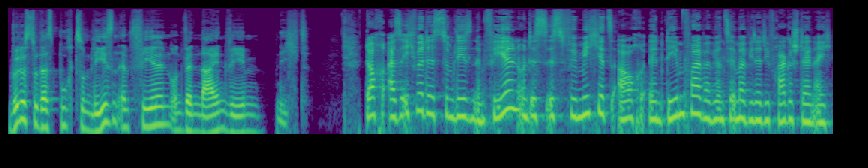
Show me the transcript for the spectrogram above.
würdest du das Buch zum Lesen empfehlen und wenn nein, wem nicht? Doch, also ich würde es zum Lesen empfehlen und es ist für mich jetzt auch in dem Fall, weil wir uns ja immer wieder die Frage stellen, eigentlich,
